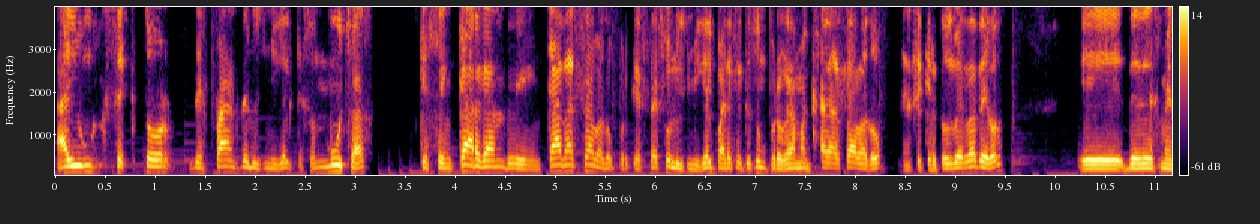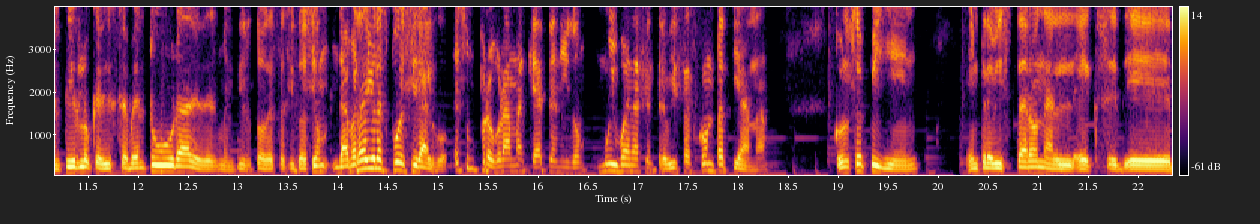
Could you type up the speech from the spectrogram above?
hay un sector de fans de Luis Miguel, que son muchas, que se encargan de en cada sábado, porque hasta eso Luis Miguel parece que es un programa cada sábado en Secretos Verdaderos, eh, de desmentir lo que dice Ventura, de desmentir toda esta situación. La verdad yo les puedo decir algo, es un programa que ha tenido muy buenas entrevistas con Tatiana, con Cepillín, entrevistaron al ex eh,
